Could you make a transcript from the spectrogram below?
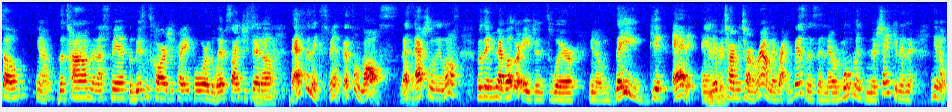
So, you know, the time that I spent, the business cards you paid for, the website you set up, that's an expense. That's a loss. That's Mhm. absolutely a loss. But then you have other agents where, you know, they get at it and every Mhm. time you turn around they're writing business and they're moving and they're shaking and they're, you know,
